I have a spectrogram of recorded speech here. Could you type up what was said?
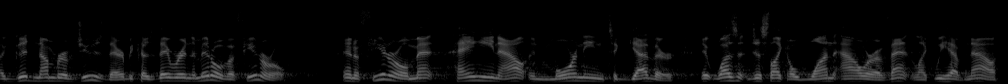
a, a good number of Jews there because they were in the middle of a funeral. And a funeral meant hanging out and mourning together. It wasn't just like a one hour event like we have now.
